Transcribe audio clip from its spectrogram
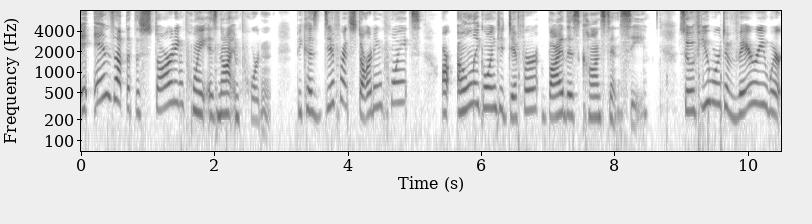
It ends up that the starting point is not important because different starting points are only going to differ by this constant c. So if you were to vary where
